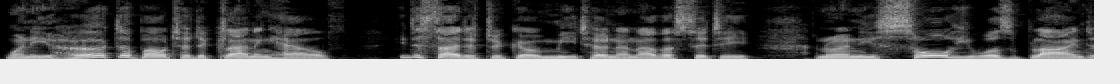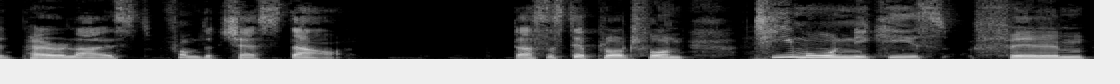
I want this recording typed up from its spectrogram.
When he heard about her declining health, he decided to go meet her in another city, and when he saw he was blind and paralyzed from the chest down. Das ist der Plot von Timo Nikis Film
